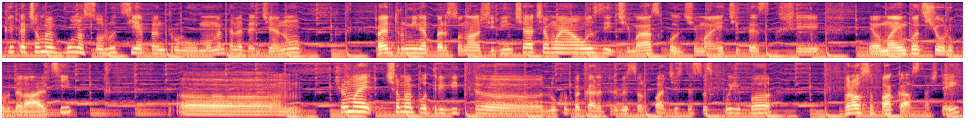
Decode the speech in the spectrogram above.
cred că cea mai bună soluție pentru momentele de genul, pentru mine personal și din ceea ce am mai auzit și mai ascult și mai citesc și eu mai învăț și eu lucruri de la alții, uh, cel mai, cel mai potrivit uh, lucru pe care trebuie să-l faci este să spui, bă, vreau să fac asta, știi?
